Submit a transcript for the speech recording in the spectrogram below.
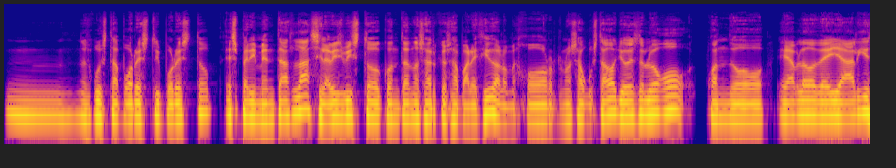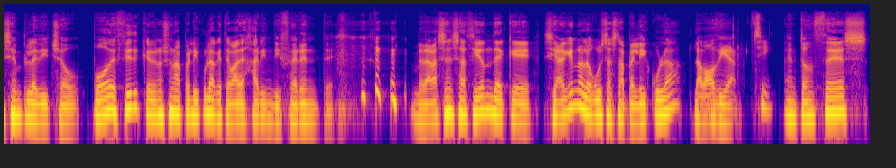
mm, nos gusta por esto y por esto, experimentadla. Si la habéis visto, contadnos a ver qué os ha parecido. A lo mejor nos ha gustado. Yo, desde luego, cuando he hablado de ella a alguien, siempre le he dicho: Puedo decir que no es una película que te va a dejar indiferente. Me da la sensación de que si a alguien no le gusta esta película, la va a odiar. Sí. Entonces,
